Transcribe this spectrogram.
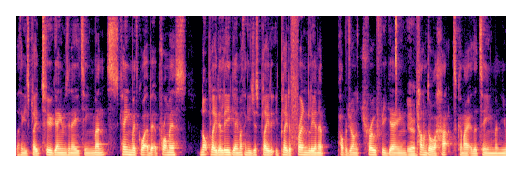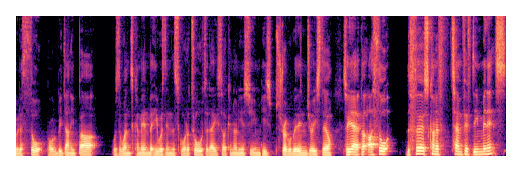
I think he's played two games in 18 months, came with quite a bit of promise, not played a league game. I think he just played, he played a friendly and a Papa John's trophy game. Yeah. Callum Doyle had to come out of the team, and you would have thought probably Danny Batth was the one to come in, but he wasn't in the squad at all today, so I can only assume he's struggled with injury still. So yeah, but I thought the first kind of 10, 15 minutes,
